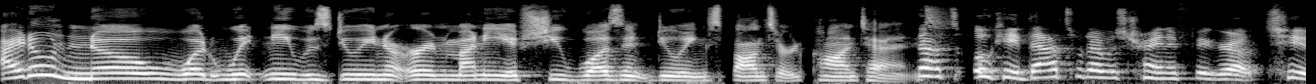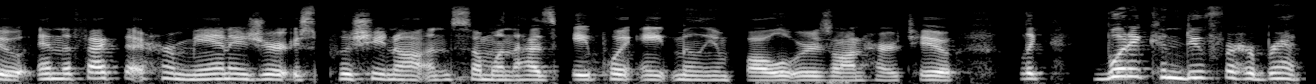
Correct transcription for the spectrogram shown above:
I don't know what Whitney was doing to earn money if she wasn't doing sponsored content. that's okay. That's what I was trying to figure out too. And the fact that her manager is pushing on someone that has 8.8 million followers on her too, like what it can do for her brand.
